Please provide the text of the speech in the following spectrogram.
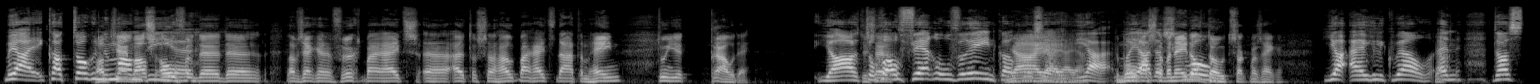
maar ja, ik had toch een man was die... over eh, de, de, laten we zeggen, vruchtbaarheids, eh uiterste houdbaarheidsdatum heen toen je trouwde. Ja, Dus, toch wel ver overheen, kan ik wel zeggen. Ja, De maar ja, was naar beneden al dood, zou ik maar zeggen. Ja, eigenlijk wel. En dat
